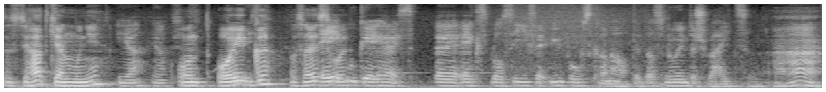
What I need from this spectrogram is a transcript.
das ist die Hartkernmuni. ja. ja. Und EUG, was heißt EUG? EUG heißt äh, explosive Übungsgranate, das nur in der Schweiz. Ah.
